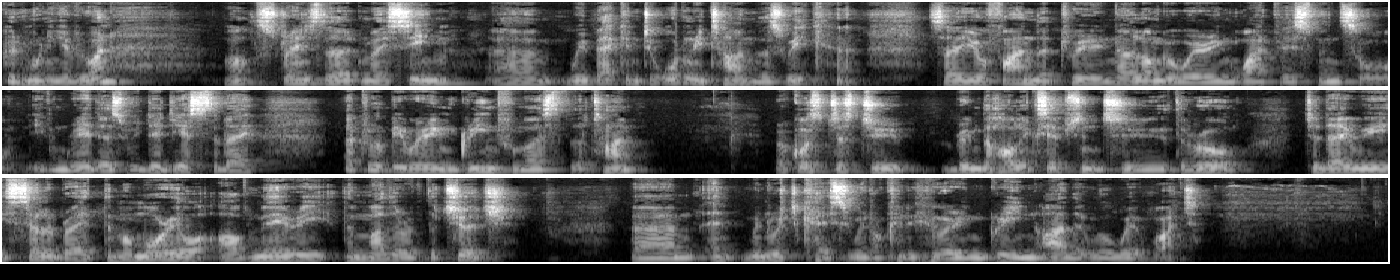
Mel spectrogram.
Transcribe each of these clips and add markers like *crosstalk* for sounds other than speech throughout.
Good morning, everyone. Well, strange though it may seem, um, we're back into ordinary time this week. *laughs* so you'll find that we're no longer wearing white vestments or even red as we did yesterday, but we'll be wearing green for most of the time. Of course, just to bring the whole exception to the rule, today we celebrate the memorial of Mary, the Mother of the Church. Um, and in which case, we're not going to be *laughs* wearing green either, we'll wear white.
